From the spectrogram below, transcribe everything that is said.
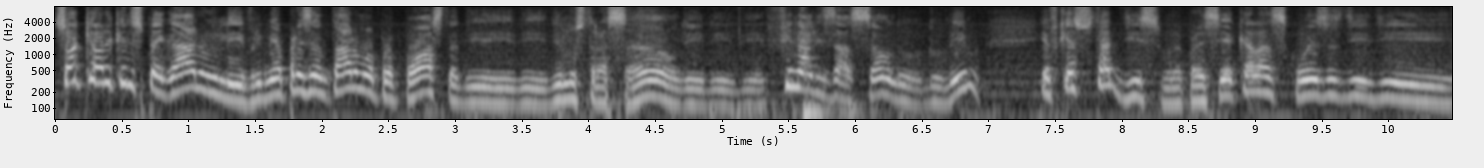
Só que a hora que eles pegaram o livro e me apresentaram uma proposta de, de- de ilustração, de, de- de finalização do, do livro, eu fiquei assustadíssimo, né? Parecia aquelas coisas de, de-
